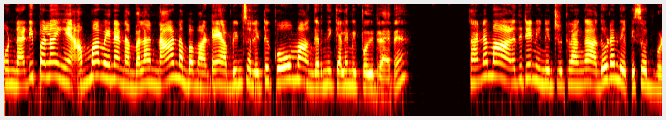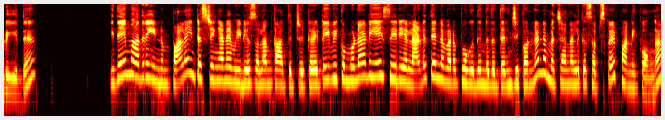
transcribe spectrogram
உன் நடிப்பெல்லாம் என் அம்மா வேணா நம்பலாம் நான் நம்ப மாட்டேன் அப்படின்னு சொல்லிட்டு கோவமா அங்கேருந்து கிளம்பி போயிடுறாரு. கண்ணம்மா அழுதுகிட்டே நின்றுட்டுருக்குறாங்க அதோட இந்த எபிசோட் முடியுது. இதே மாதிரி இன்னும் பல இன்ட்ரெஸ்டிங்கான வீடியோஸ் எல்லாம் காத்துட்ருக்கு டிவிக்கு முன்னாடியே சீரியல் அடுத்து என்ன வரப்போகுதுன்றதை தெரிஞ்சுக்கோன்னா நம்ம சேனலுக்கு சப்ஸ்கிரைப் பண்ணிக்கோங்க.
